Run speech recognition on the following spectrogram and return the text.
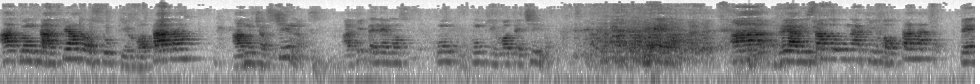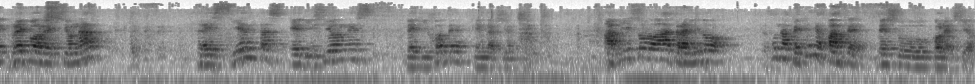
ha contagiado su quijotada a muchos chinos. Aquí tenemos un, Quijote chino. ha realizado una quijotada de recoleccionar 300 ediciones de Quijote en versión china. Aquí solo ha traído una pequeña parte de su colección.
